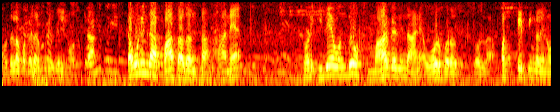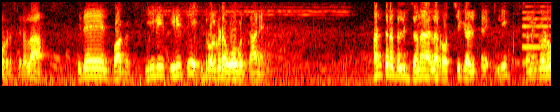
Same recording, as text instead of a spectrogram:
ಮೊದಲ ಭಾಗದ ವಿಡಿಯೋದಲ್ಲಿ ನೋಡ್ತೀರಾ. ಟೌನ್ ಇಂದ ಪಾಸ್ ಆದಂತ ಆನೆ, ನೋಡಿ, ಇದೇ ಒಂದು ಮಾರ್ಗದಿಂದ ಆನೆ ಓಡ್ ಬರೋದು. ಸೊ ಅಲ್ಲ ಫಸ್ಟ್ ಕ್ಲಿಪ್ಪಿಂಗ್ ಅಲ್ಲಿ ನೋಡಿರ್ತೀರಲ್ಲ, ಇದೇ ಭಾಗ ಈ ರೀತಿ ಇದ್ರೊಳಗಡೆ ಹೋಗುತ್ತೆ ಆನೆ. ನಂತರದಲ್ಲಿ ಜನ ಎಲ್ಲ ರೊಚ್ಚಿಗೆಳ್ತೆ. ಇಲ್ಲಿ ಜನಗಳು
